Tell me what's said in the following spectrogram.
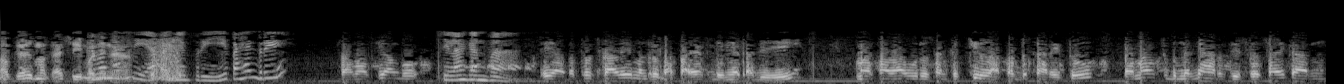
oke makasih Mbak Terima kasih ya Pak Jeffrey. Pak Hendri, Selamat siang Bu. silahkan Pak. Iya betul sekali menurut Bapak yang sebelumnya tadi masalah urusan kecil atau besar itu memang sebenarnya harus diselesaikan.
